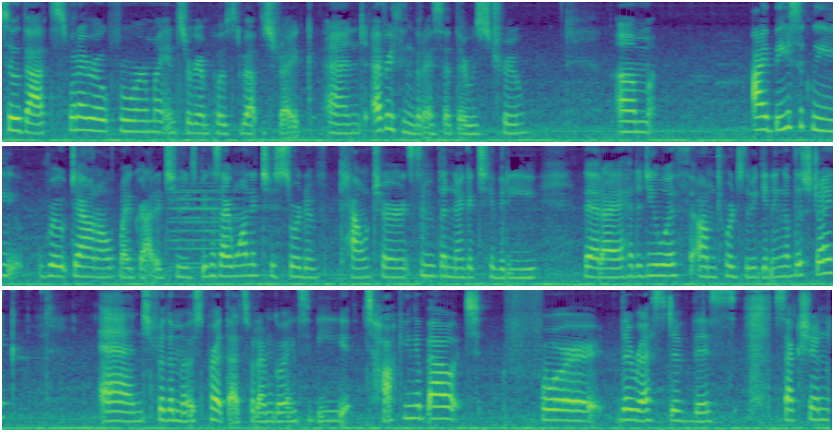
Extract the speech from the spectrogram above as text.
So that's what I wrote for my Instagram post about the strike, and everything that I said there was true. Um, I basically wrote down all of my gratitudes because I wanted to sort of counter some of the negativity that I had to deal with um, towards the beginning of the strike. And for the most part, that's what I'm going to be talking about for the rest of this section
